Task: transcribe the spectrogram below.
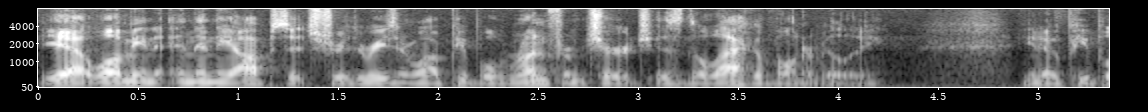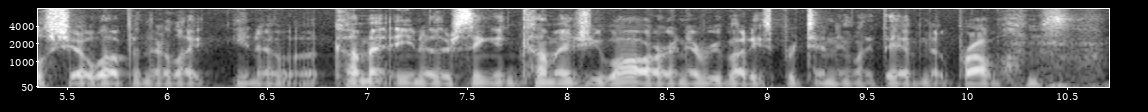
Yeah, well, I mean, and then the opposite's true. The reason why people run from church is the lack of vulnerability. You know, people show up and they're like, you know, uh, come at, you know, they're singing "Come as You Are," and everybody's pretending like they have no problems.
